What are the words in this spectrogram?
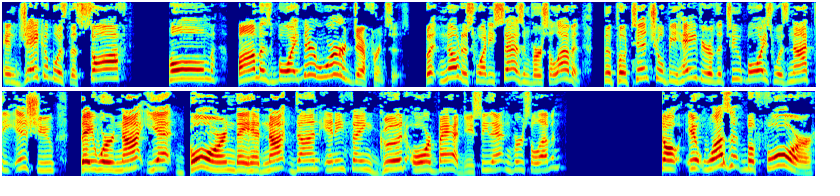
and Jacob was the soft, home, mama's boy. There were differences. But notice what he says in verse 11. The potential behavior of the two boys was not the issue. They were not yet born. They had not done anything good or bad. Do you see that in verse 11? So it wasn't before,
